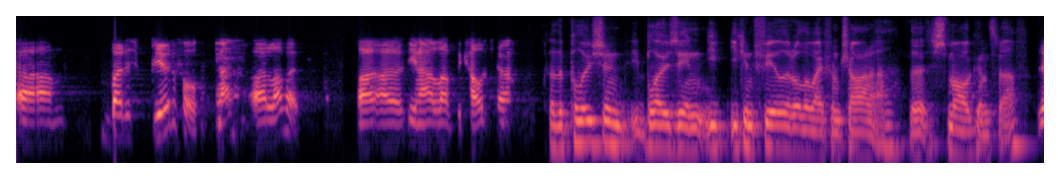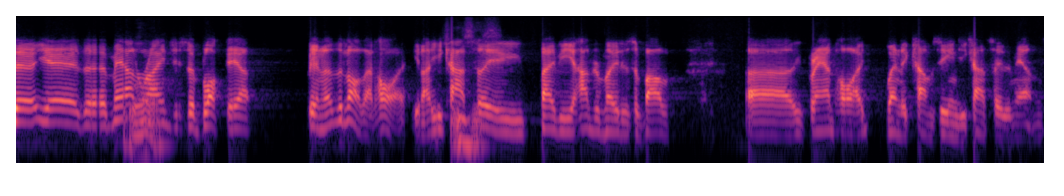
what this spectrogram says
Um, but it's beautiful. You know, I love it. I, I you know I love the culture. So the pollution blows in. You, you can feel it all the way from China, the smog and stuff. The yeah, the mountain Wow. ranges are blocked out. You know, they're not that high. You know, you can't Jesus. see maybe 100 metres above uh, ground height when it comes in. You can't see the mountains.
